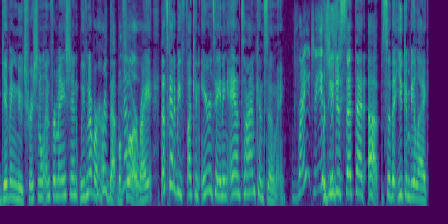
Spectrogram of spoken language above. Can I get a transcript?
giving nutritional information? We've never heard that before, No. right? That's got to be fucking irritating and time consuming. Right? It's Or do you just set that up so that you can be like,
